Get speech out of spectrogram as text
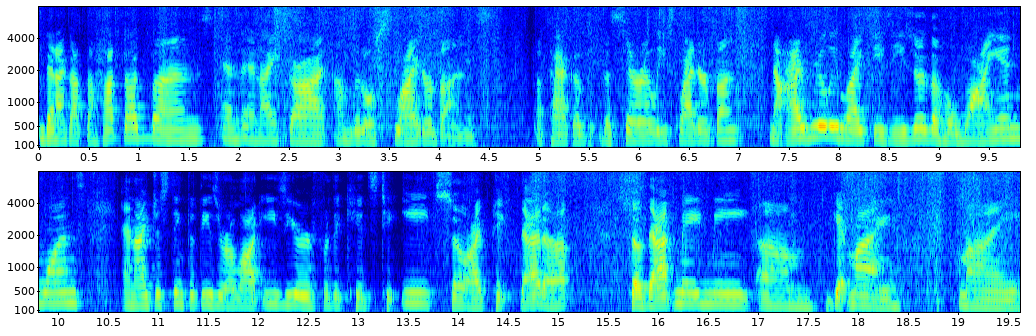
Then I got the hot dog buns, and then I got um, little slider buns. A pack of the Sara Lee slider buns. Now, I really like these. These are the Hawaiian ones, and I just think that these are a lot easier for the kids to eat, so I picked that up. So that made me um, get my, my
